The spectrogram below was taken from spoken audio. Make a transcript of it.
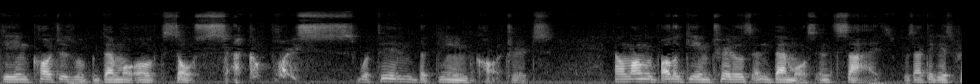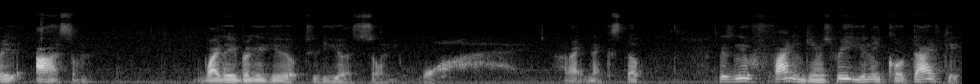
game cartridge with a demo of Soul Sacrifice within the game cartridge, along with other game trailers and demos inside, which I think is pretty awesome. Why do you bring it here to the US, Sony? Why? Alright, next up. This new fighting game, is pretty unique called Dive Kick.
